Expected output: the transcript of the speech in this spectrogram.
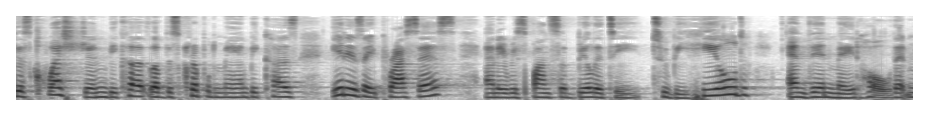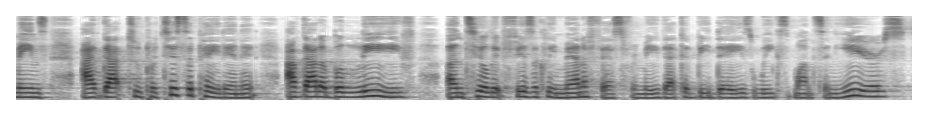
this question because of this crippled man, because it is a process and a responsibility to be healed and then made whole. That means I've got to participate in it. I've got to believe until it physically manifests for me. That could be days, weeks, months, and years.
